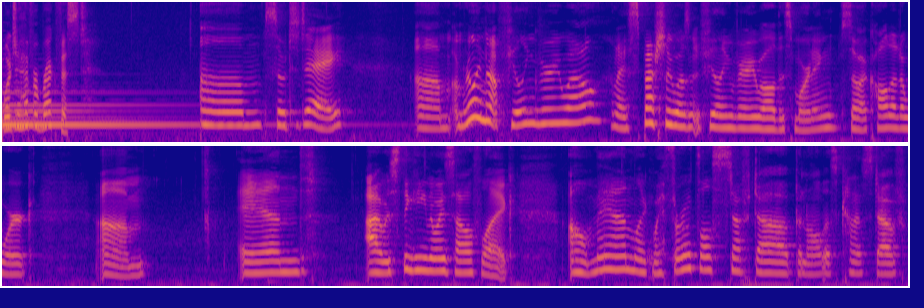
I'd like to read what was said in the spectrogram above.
What'd you have for breakfast? Um, so today, um, I'm really not feeling very well, and I especially wasn't feeling very well this morning, so I called out of work. Um, and I was thinking to myself, like, oh man, like my throat's all stuffed up and all this kind of stuff.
